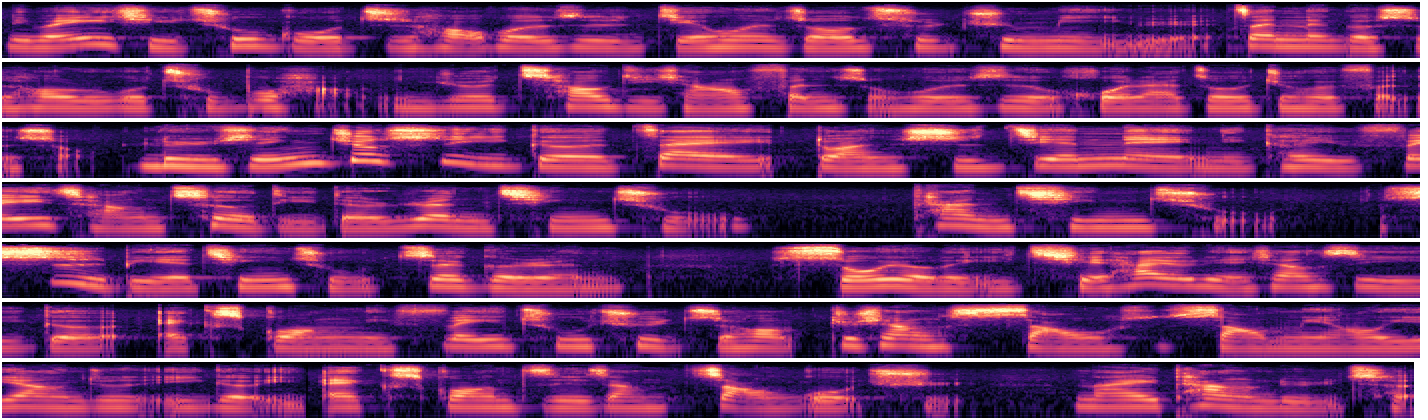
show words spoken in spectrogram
你们一起出国之后，或者是结婚的时候出去蜜月，在那个时候如果处不好，你就会超级想要分手，或者是回来之后就会分手。旅行就是一个在短时间内你可以非常彻底的认清楚、看清楚、识别清楚这个人所有的一切。它有点像是一个 X 光，你飞出去之后，就像扫扫描一样，就是一个 X 光直接这样照过去，那一趟旅程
